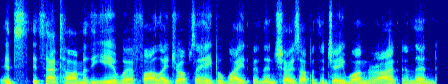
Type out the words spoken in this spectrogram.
it's it's that time of the year where Fale drops a heap of weight and then shows up at the G1, right? And then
